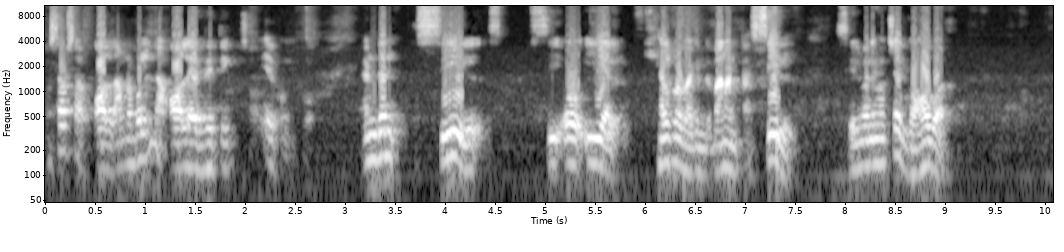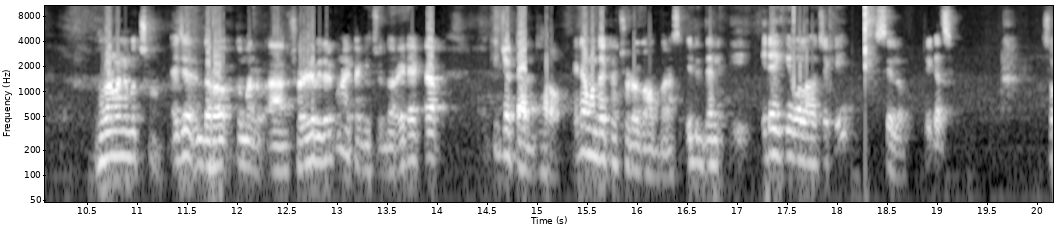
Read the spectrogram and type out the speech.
বুঝতে পারছ? অল, আমরা বলি না অল এভরিথিং এরকম। And then coel C O E L খেয়াল করবা কিন্তু বানানটা সিল সিল মানে হচ্ছে গহ্বর। গহ্বর মানে বুঝছ? এই যে ধরো তোমার শরীরের ভিতরে কোনো একটা কিছু, ধরো এটা একটা, কিছু একটা ধরো, এটার মধ্যে একটা ছোট গহ্বর আছে। এটা দেন এটাকে বলা হচ্ছে কি? সিলম ঠিক আছে? সো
